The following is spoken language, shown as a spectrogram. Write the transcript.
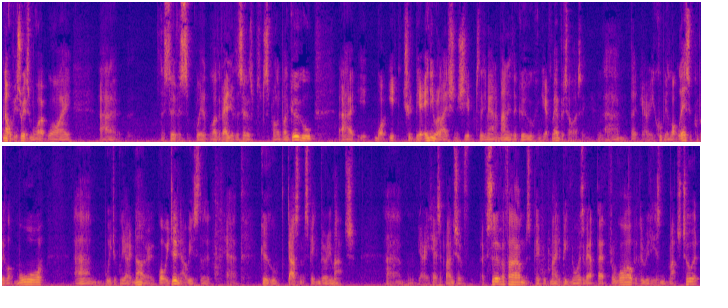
no obvious reason why why uh, the service where, why the value of the service supplied by Google uh, it, what it should be any relationship to the amount of money that Google can get from advertising. Um, that you know, it could be a lot less, it could be a lot more. Um, we, we don't know. What we do know is that uh, Google doesn't spend very much. Um, you know, it has a bunch of, of server farms. People have made a big noise about that for a while, but there really isn't much to it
